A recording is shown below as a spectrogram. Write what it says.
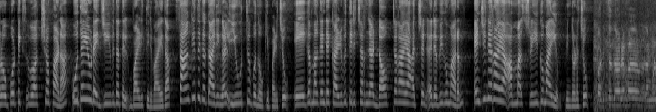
റോബോട്ടിക്സ് വർക്ക്ഷോപ്പാണ് ഉദയുടെ ജീവിതത്തിൽ വഴിത്തിരിവായത്. സാങ്കേതിക കാര്യങ്ങൾ യൂട്യൂബ് നോക്കി പഠിച്ചു. ഏക മകന്റെ കഴിവ് തിരിച്ചറിഞ്ഞ ഡോക്ടറായ അച്ഛൻ രവികുമാറും എഞ്ചിനീയറായ അമ്മ ശ്രീകുമാരിയും പിന്തുണച്ചു. നമ്മൾ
